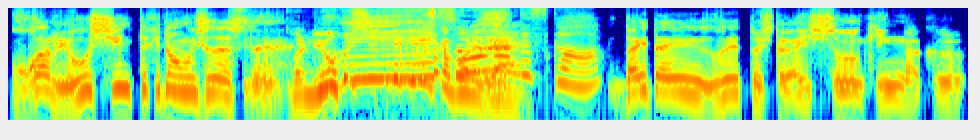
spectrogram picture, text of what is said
ここは良心的なお店ですね。これ良心的ですか、これでえーそうなんですか？だいたい上と下が一緒の金額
